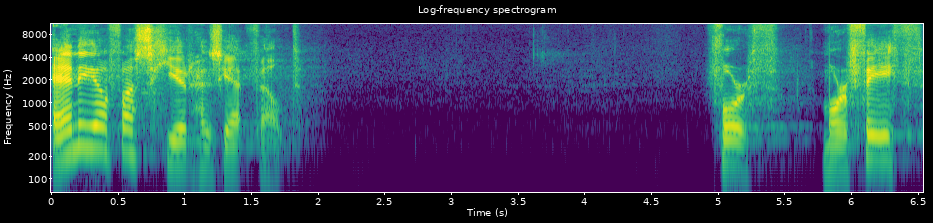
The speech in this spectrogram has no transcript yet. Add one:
any of us here has yet felt. Fourth, more faith.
